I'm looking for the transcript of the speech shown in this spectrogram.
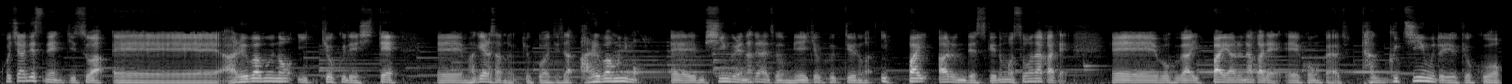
こちらですね、実は、えー、アルバムの一曲でして、えー、牧原さんの曲は実はアルバムにも、えー、シングルになってないですけど名曲っていうのがいっぱいあるんですけどもその中で、えー、僕がいっぱいある中で、えー、今回はちょっとタッグチームという曲を、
